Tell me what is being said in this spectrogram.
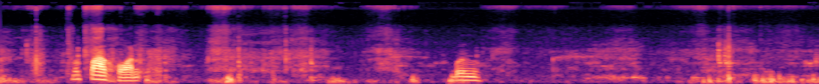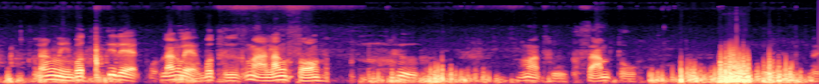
ำมันปลาขอน เบิ่งลังนี้บทที่แรกลังแรกบดถือมาลังสองคือมาถือสามตัวได้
